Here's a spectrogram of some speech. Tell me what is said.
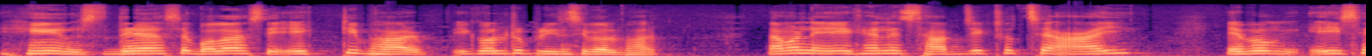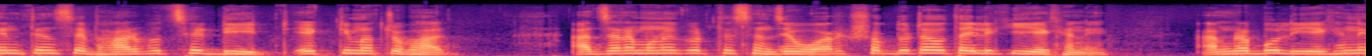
হিন্টস দেয়া আছে, বলা আছে একটি verb equal to principal verb তার মানে এখানে সাবজেক্ট হচ্ছে আই এবং এই সেন্টেন্সে ভার্ব হচ্ছে ডিড একটি মাত্র ভার্ব আর যারা মনে করতেছেন যে ওয়ার্ক শব্দটাও তাইলে কি এখানে? আমরা বলি এখানে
